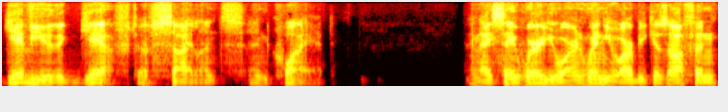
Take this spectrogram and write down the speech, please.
give you the gift of silence and quiet. And I say where you are and when you are because often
